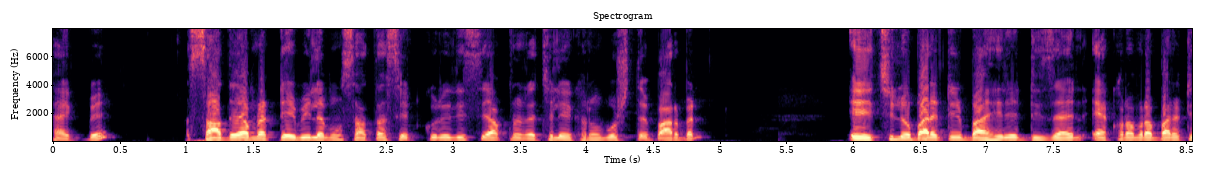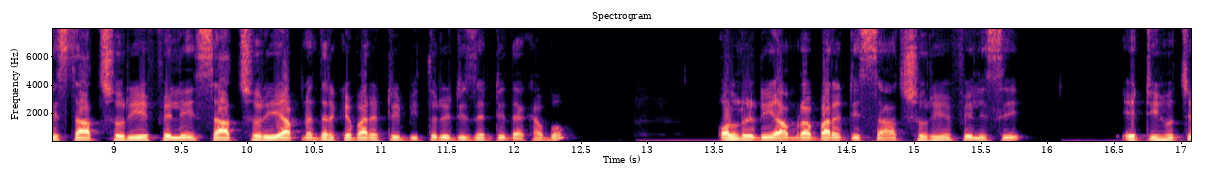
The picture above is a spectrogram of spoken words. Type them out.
থাকবে। সাদে আমরা টেবিল এবং সাতা সেট করে দিছি। আপনারা ছেলে এখানেও বসতে পারবেন। এই ছিল বাড়িটির বাহিরের ডিজাইন। এখন আমরা বাড়িটির ছাদ সরিয়ে ফেলি। ছাদ সরিয়ে আপনাদেরকে বাড়িটির ভিতরে ডিজাইনটি দেখাবো। অলরেডি আমরা বাড়িটির ছাদ সরিয়ে ফেলেছি। এটি হচ্ছে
